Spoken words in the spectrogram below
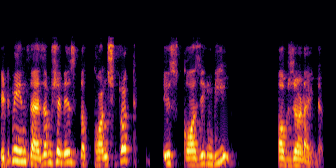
It means the assumption is the construct is causing the observed item.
